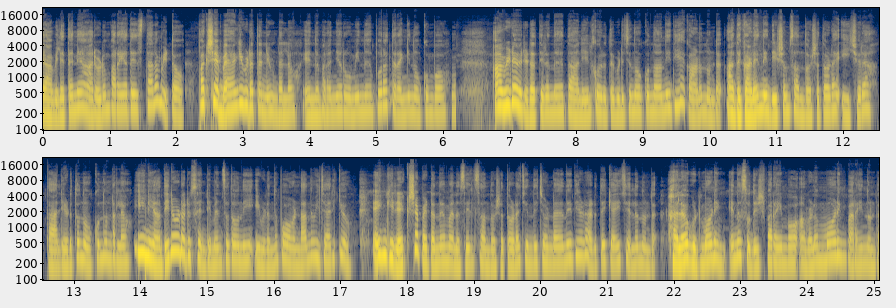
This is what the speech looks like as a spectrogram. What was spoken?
രാവിലെ തന്നെ ആരോടും പറയാതെ സ്ഥലം വിട്ടോ? പക്ഷേ ബാഗ് ഇവിടെ തന്നെ ഉണ്ടല്ലോ എന്ന് പറഞ്ഞ് റൂമിൽ നിന്ന് പുറത്തിറങ്ങി നോക്കുമ്പോൾ അവിടെ ഒരിടത്തിരുന്ന് താലിയിൽ കൊരുത്തു പിടിച്ച് നോക്കുന്ന നിധിയെ കാണുന്നുണ്ട്. അത് കാണേ നിതീഷും സന്തോഷത്തോടെ ഈശ്വര താലിയെടുത്ത് നോക്കുന്നുണ്ടല്ലോ. ഇനി അതിനോടൊരു സെന്റിമെന്റ്സ് തോന്നി ഇവിടുന്ന് പോവണ്ടെന്ന് വിചാരിക്കൂ. എങ്കിൽ രക്ഷപ്പെട്ടെന്ന് മനസ്സിൽ സന്തോഷത്തോടെ ചിന്തിച്ചുകൊണ്ട് നിധിയുടെ അടുത്തേക്കായി ചെല്ലുന്നുണ്ട്. ഹലോ ഗുഡ് മോർണിംഗ് എന്ന് സുധീഷ് പറയുമ്പോൾ അവളും മോർണിംഗ് പറയുന്നുണ്ട്.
